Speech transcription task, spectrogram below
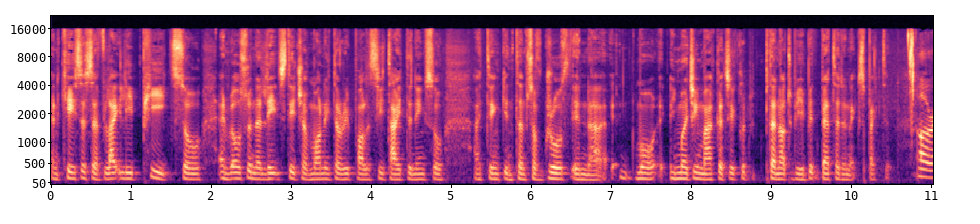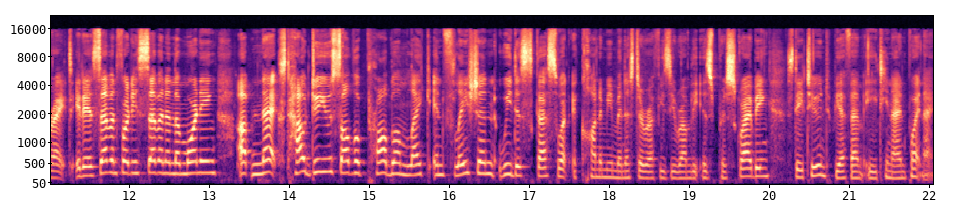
and cases have likely peaked. So, and we're also in a late stage of monetary policy tightening. So, I think in terms of growth in uh, more emerging markets, it could turn out to be a bit better than expected. All right, it is 7:47 in the morning. Up next, how do you solve a problem like inflation? We discuss what Economy Minister Rafizi Ramli is prescribing. Stay tuned to BFM 89.9.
